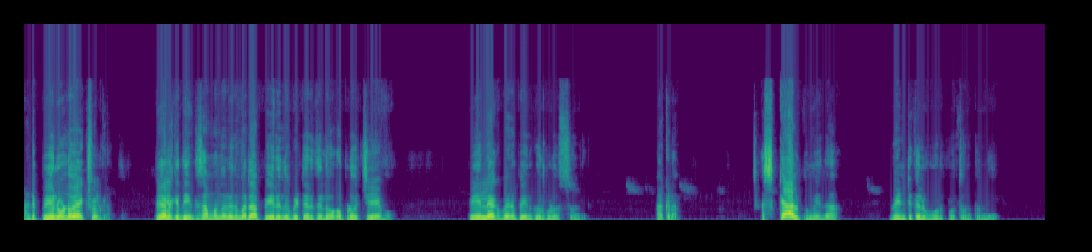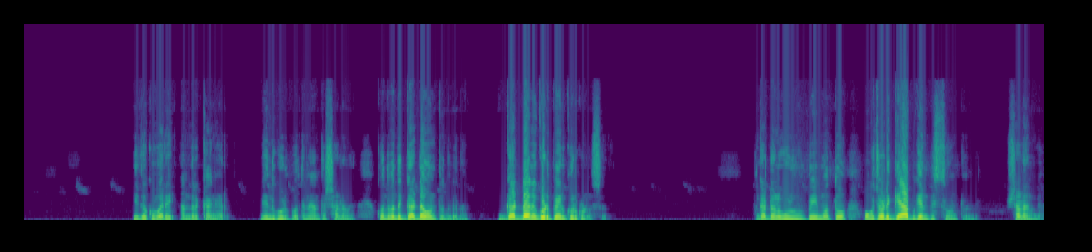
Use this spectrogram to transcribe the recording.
అంటే పేలు ఉండవు యాక్చువల్గా. పేలకి దీనికి సంబంధం లేదు మరి ఆ పేరు ఎందుకు పెట్టారో తెలియదు ఒకప్పుడు వచ్చేయేమో. పేరు లేకపోయినా పేను కూడా వస్తుంది. అక్కడ స్కాల్ప్ మీద వెంట్రుకలు ఊడిపోతుంటుంది. ఇది ఒక వరి అందరికి కంగారు. ఎందుకు ఊడిపోతున్నాయి అంత సడన్ కొంతమంది గడ్డ ఉంటుంది కదా గడ్డానికి కూడా పేను కూడా వస్తుంది. గడ్డలు ఊడిపోయి మొత్తం ఒకచోట గ్యాప్ కనిపిస్తూ ఉంటుంది సడన్గా.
